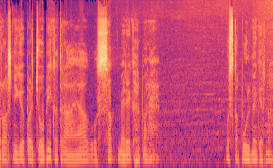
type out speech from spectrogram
रोशनी के ऊपर जो भी खतरा आया, वो सब मेरे घर पर आया। उसका पूल में गिरना।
